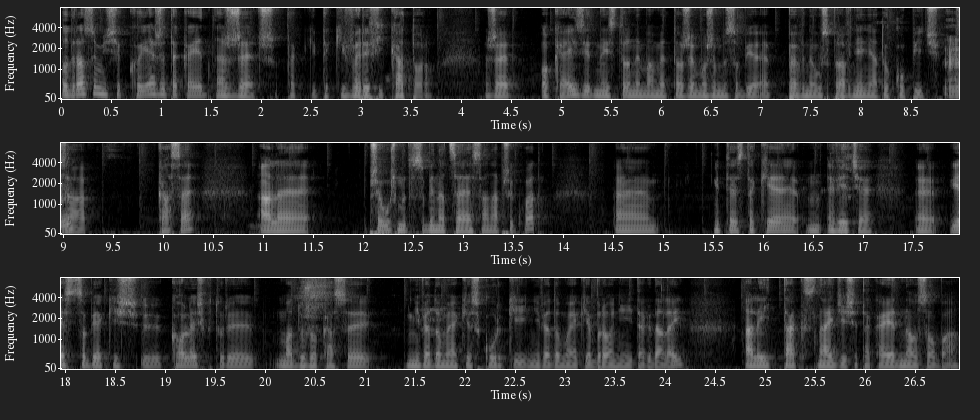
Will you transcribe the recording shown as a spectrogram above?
od razu mi się kojarzy taka jedna rzecz, taki, taki weryfikator, że okej, z jednej strony mamy to, że możemy sobie pewne usprawnienia dokupić Mhm. za kasę, ale przełóżmy to sobie na CS-a na przykład. E, I to jest takie, mm, wiecie, e, jest sobie jakiś y, koleś, który ma dużo kasy, nie wiadomo jakie skórki, nie wiadomo jakie bronie i tak dalej, ale i tak znajdzie się taka jedna osoba,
